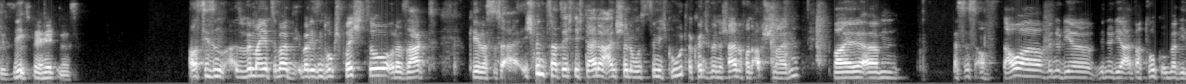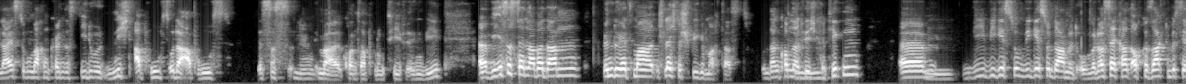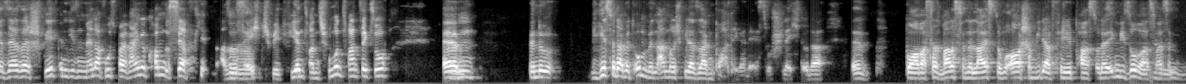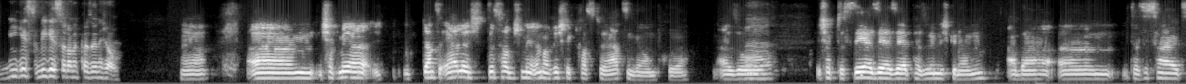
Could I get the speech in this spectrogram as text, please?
Das ist das Verhältnis. Aus diesem, also wenn man jetzt über, über diesen Druck spricht so oder sagt, okay, das ist, ich finde tatsächlich, deine Einstellung ist ziemlich gut, da könnte ich mir eine Scheibe von abschneiden, weil ähm, es ist auf Dauer, wenn du dir, wenn du dir einfach Druck über die Leistung machen könntest, die du nicht abrufst oder abrufst, ist es Ja. immer kontraproduktiv irgendwie. Äh, wie ist es denn aber dann, wenn du jetzt mal ein schlechtes Spiel gemacht hast? Und dann kommen natürlich Mhm. Kritiken. Ähm, Mhm. wie, wie, gehst du, wie gehst du damit um? Weil Du hast ja gerade auch gesagt, du bist ja sehr, sehr spät in diesen Männerfußball reingekommen. Das ist ja, viel, also das ist echt spät, 24, 25 so. Ähm, Wenn du, wie gehst du damit um, wenn andere Spieler sagen, boah, Digga, der ist so schlecht oder äh, boah, was war das für eine Leistung? Oh, schon wieder Fehlpass oder irgendwie sowas. Mhm. Weißt du, wie gehst, wie gehst du damit persönlich um? Ja, ähm, ich habe mir, ganz ehrlich, das habe ich mir immer richtig krass zu Herzen genommen früher. Also, Mhm. Ich habe das sehr, sehr, sehr persönlich genommen, aber ähm, das ist halt,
